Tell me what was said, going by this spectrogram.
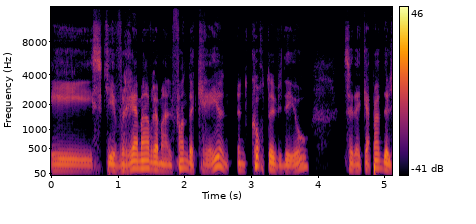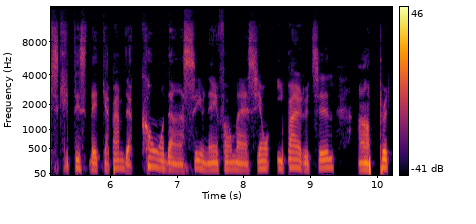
Et ce qui est vraiment, vraiment le fun de créer une courte vidéo, c'est d'être capable de le scripter, c'est d'être capable de condenser une information hyper utile en peu de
